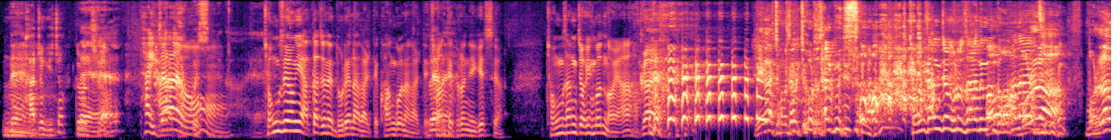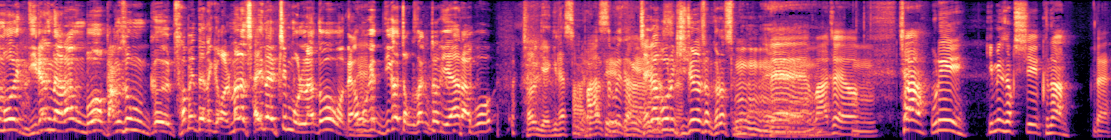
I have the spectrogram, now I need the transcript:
네. 가족이죠. 그렇죠. 네. 다 있잖아요. 있습니다. 예. 정수영이 아까 전에 노래 나갈 때 광고 나갈 때. 저한테 그런 얘기했어요. 정상적인 건 너야. 그러니까 얘가 정상적으로 살고 있어. 정상적으로 사는 건너 어, 하나야 몰라. 지금. 몰라 뭐 니랑 나랑 뭐 방송 그 섭외되는 게 얼마나 차이 날지 몰라도 내가 네. 보기엔 네가 정상적이야라고 저는 얘기를 했습니다. 맞습니다. 형이 제가. 보는 기준에서는 그렇습니다. 예. 네 맞아요. 자 우리 김인석 씨 근황 네.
